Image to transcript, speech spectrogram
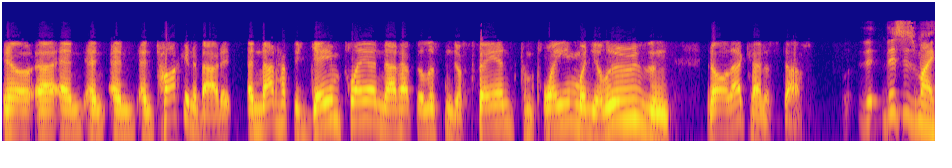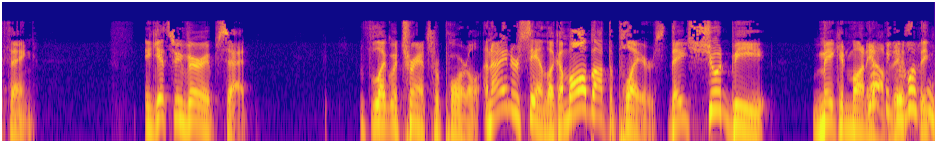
you know uh, and and and and talking about it and not have to game plan not have to listen to fans complain when you lose and and all that kind of stuff this is my thing. It gets me very upset. Like with transfer portal, and I understand. Look, I'm all about the players. They should be making money yeah off this. They-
